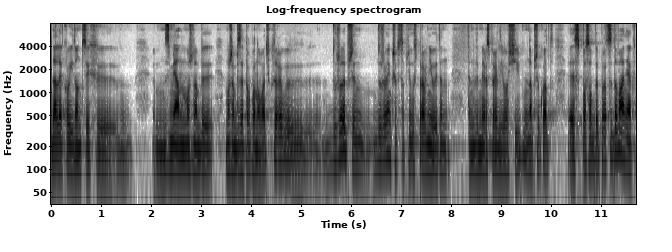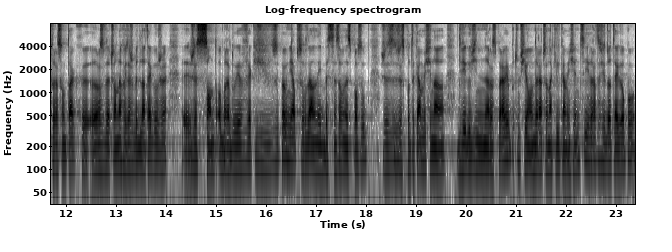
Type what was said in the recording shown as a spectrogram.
daleko idących y, zmian można by, można by zaproponować, które by w dużo lepszym, dużo większym stopniu usprawniły ten, ten wymiar sprawiedliwości. Na przykład e, sposoby procedowania, które są tak e, rozwleczone, chociażby dlatego, że, e, że sąd obraduje w jakiś zupełnie absurdalny i bezsensowny sposób, że, że spotykamy się na dwie godziny na rozprawie, po czym się ją odracza na kilka miesięcy i wraca się do tego. Po,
